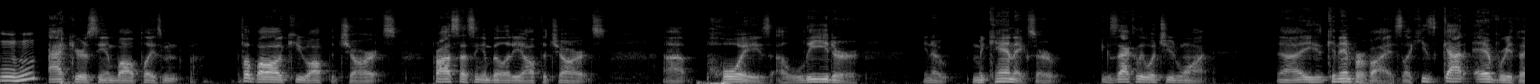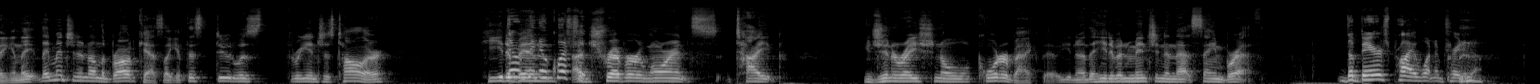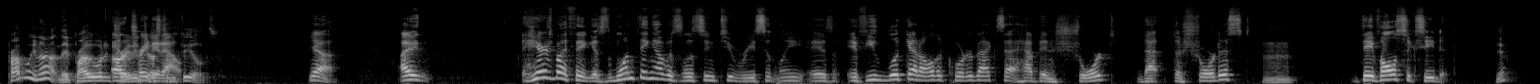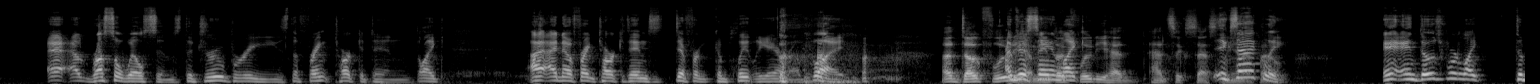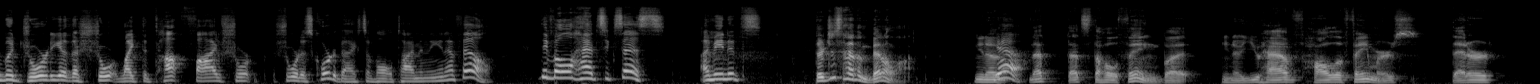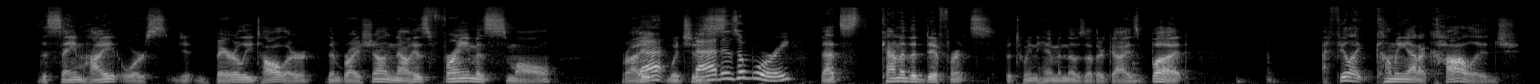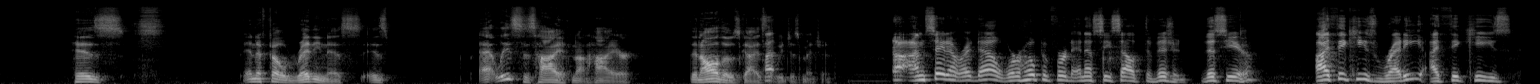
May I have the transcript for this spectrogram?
accuracy and ball placement, football IQ off the charts, processing ability off the charts, uh, poise, a leader, you know, mechanics are exactly what you'd want. Uh, he can improvise. Like he's got everything, and they they mentioned it on the broadcast. Like if this dude was three inches taller, he'd There have would be been no a. Trevor Lawrence type generational quarterback. Though you know that he'd have been mentioned in that same breath. The Bears probably wouldn't have traded up. Probably not. They probably would have traded, traded Justin out. Fields. Yeah, I. Here's my thing: is one thing I was listening to recently is if you look at all the quarterbacks that have been short, that the shortest, they've all succeeded. Yeah. uh, Russell Wilson's, the Drew Brees, the Frank Tarkenton. Like, I, I know Frank Tarkenton's different, completely era, but Uh, Doug Flutie. I'm just I mean, saying, Doug like- Flutie had had success. in the NFL. exactly. And, and those were like the majority of the short, like the top five short, shortest quarterbacks of all time in the NFL. They've all had success. I mean, it's There just haven't been a lot. You know, Yeah. that that's the whole thing. But you know, you have Hall of Famers that are the same height or barely taller than Bryce Young. Now his frame is small, right? that. Which is that is a worry. that's kind of the difference between him and those other guys. But I feel like coming out of college, his NFL readiness is at least as high, if not higher, than all those guys that we just mentioned. I- I'm saying it right now. We're hoping for an NFC South division this year. Yeah. I think he's ready. I think he's.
